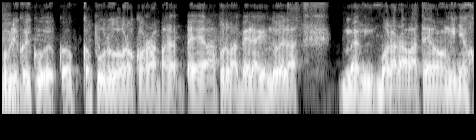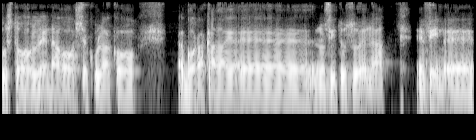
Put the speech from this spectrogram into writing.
publiko iku, ko- kopuru orokorra e, apur bat behera egin duela, Men, bolara bat egon ginen justo lehenago sekulako gorakada e, nozitu zuena. En fin, e,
